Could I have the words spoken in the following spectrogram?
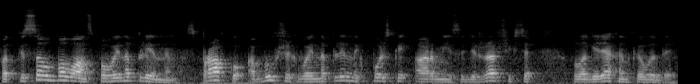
подписал баланс по военнопленным, справку о бывших военнопленных польской армии, содержавшихся в лагерях НКВД.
